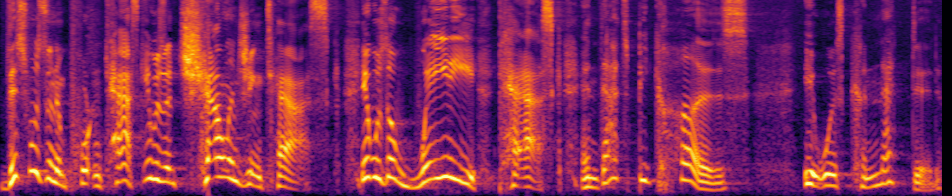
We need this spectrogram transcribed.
this was an important task. It was a challenging task. It was a weighty task. And that's because it was connected.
